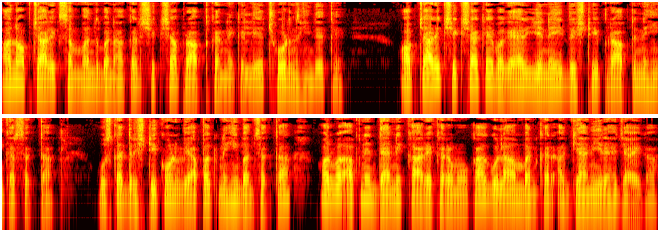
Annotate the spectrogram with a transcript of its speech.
अनौपचारिक संबंध बनाकर शिक्षा प्राप्त करने के लिए छोड़ नहीं देते। औपचारिक शिक्षा के बगैर ये नई दृष्टि प्राप्त नहीं कर सकता। उसका दृष्टिकोण व्यापक नहीं बन सकता और वह अपने दैनिक कार्यक्रमों का गुलाम बनकर अज्ञानी रह जाएगा।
